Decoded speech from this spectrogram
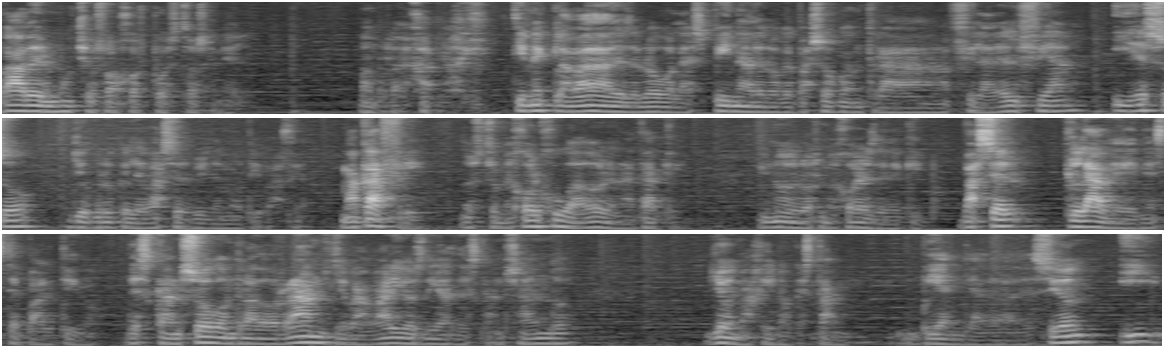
va a haber muchos ojos puestos en él. Vamos a dejarlo ahí. Tiene clavada desde luego la espina de lo que pasó contra Filadelfia y eso yo creo que le va a servir de motivación. McCaffrey, nuestro mejor jugador en ataque y uno de los mejores del equipo. Va a ser clave en este partido. Descansó contra los Rams, lleva varios días descansando. Yo imagino que están bien ya de la lesión y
